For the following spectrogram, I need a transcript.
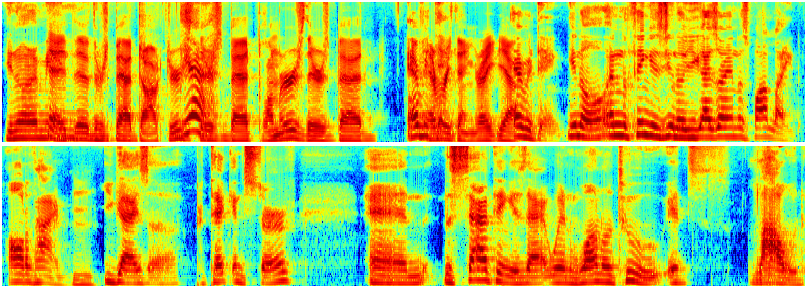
You know what I mean? yeah. There's bad doctors. Yeah. There's bad plumbers. There's bad everything. everything. Right? Yeah. Everything. You know, and the thing is, you know, you guys are in the spotlight all the time. Mm. You guys uh, protect and serve. And the sad thing is that when one or two, it's loud,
